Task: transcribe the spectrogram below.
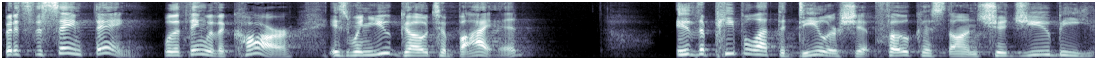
But it's the same thing. Well, the thing with a car is when you go to buy it, is the people at the dealership focused on should you be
